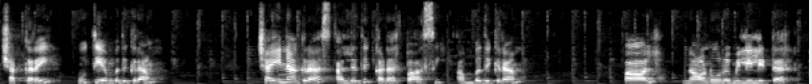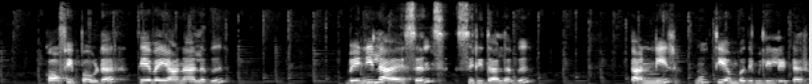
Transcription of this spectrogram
சர்க்கரை நூற்றி ஐம்பது கிராம். சைனா கிராஸ் அல்லது கடற்பாசி ஐம்பது கிராம். பால் நானூறு மில்லி லிட்டர் காஃபி பவுடர் தேவையான அளவு. வெனிலா எசன்ஸ் சிறிதளவு. தண்ணீர் நூற்றி ஐம்பது மில்லி லிட்டர்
